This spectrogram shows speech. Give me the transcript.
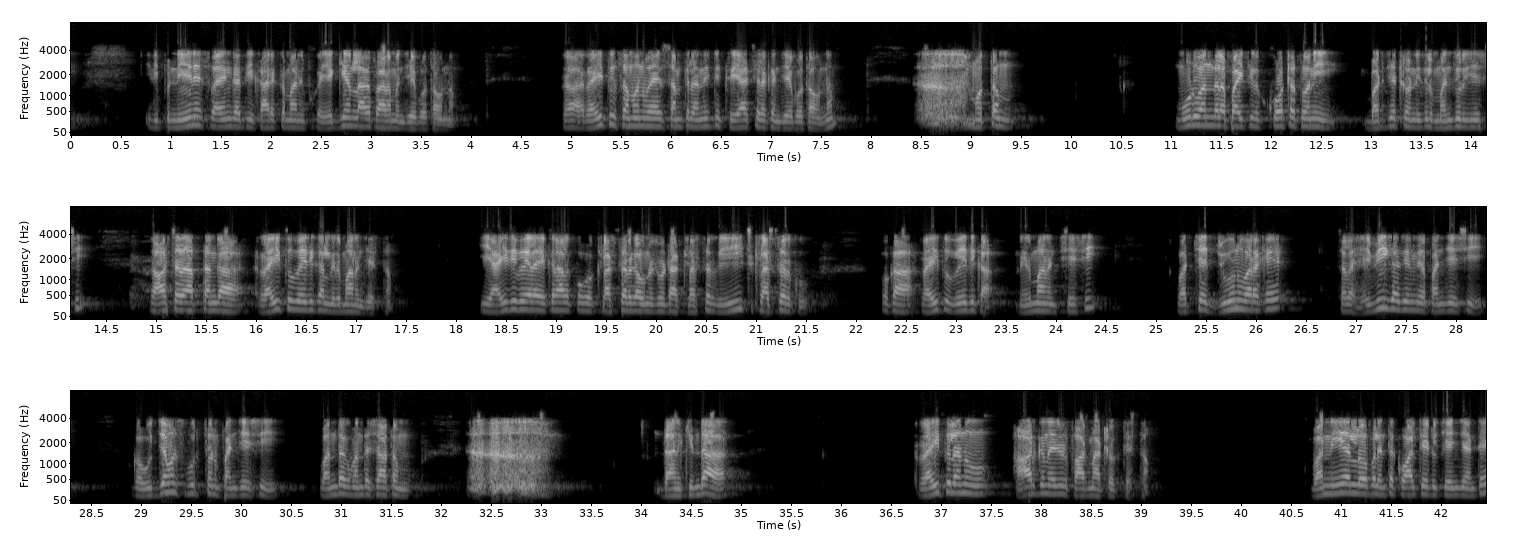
ఇది ఇప్పుడు నేనే స్వయంగా ఈ కార్యక్రమాన్ని ఒక యజ్ఞంలాగా ప్రారంభం చేయబోతా ఉన్నాం. రైతు సమన్వయ సమితులన్నింటినీ క్రియాశీలకం చేయబోతా ఉన్నాం. మొత్తం మూడు వందల పైచీల కోట్లతోని బడ్జెట్లో నిధులు మంజూరు చేసి రాష్ట్ర వ్యాప్తంగా రైతు వేదికలు నిర్మాణం చేస్తాం. ఈ ఐదు వేల ఎకరాలకు ఒక క్లస్టర్గా ఉన్నటువంటి ఆ క్లస్టర్ ఈచ్ క్లస్టర్కు ఒక రైతు వేదిక నిర్మాణం చేసి వచ్చే జూన్ వరకే చాలా హెవీగా దీని మీద పనిచేసి ఒక ఉద్యమ స్ఫూర్తితో పనిచేసి వందకు వంద శాతం దాని కింద రైతులను ఆర్గనైజ్డ్ ఫార్మాట్లోకి తెస్తాం. వన్ ఇయర్ లోపల ఎంత క్వాలిటేటివ్ చేంజ్ అంటే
